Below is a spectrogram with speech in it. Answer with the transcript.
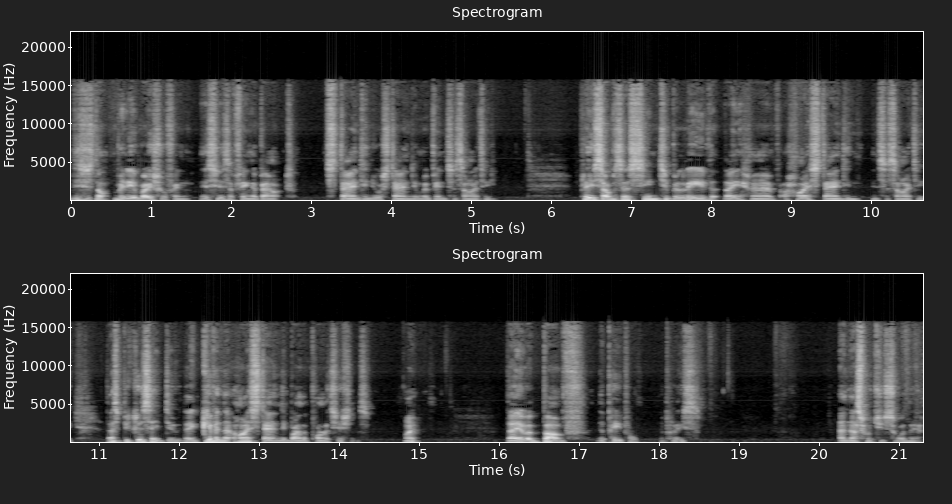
this is not really a racial thing. This is a thing about standing, your standing within society. Police officers seem to believe that they have a high standing in society. That's because they do. They're given that high standing by the politicians, right? They are above the people, the police. And that's what you saw there.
